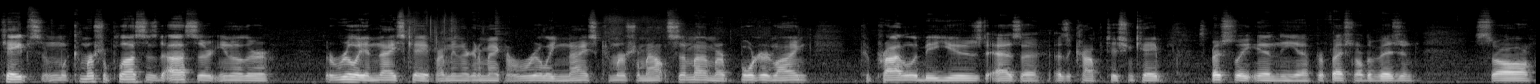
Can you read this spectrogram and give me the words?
capes, and what commercial plus is to us, are you know they're they're really a nice cape. I mean they're going to make a really nice commercial mount. Some of them are borderline, could probably be used as a as a competition cape, especially in the uh, professional division. So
